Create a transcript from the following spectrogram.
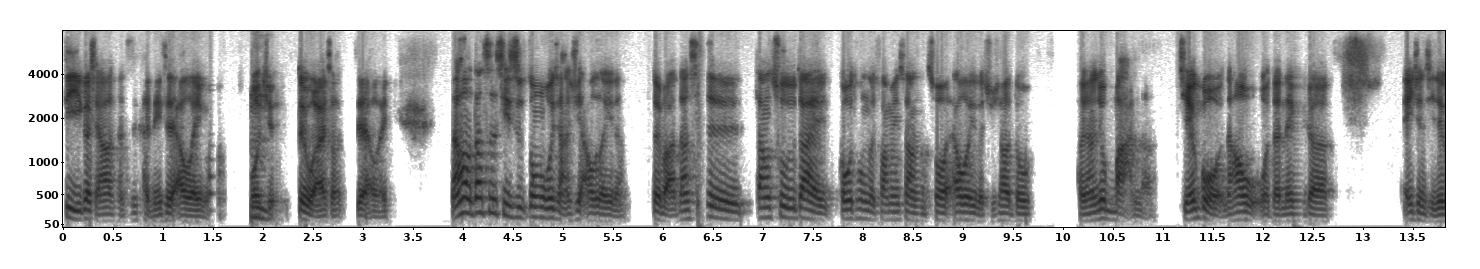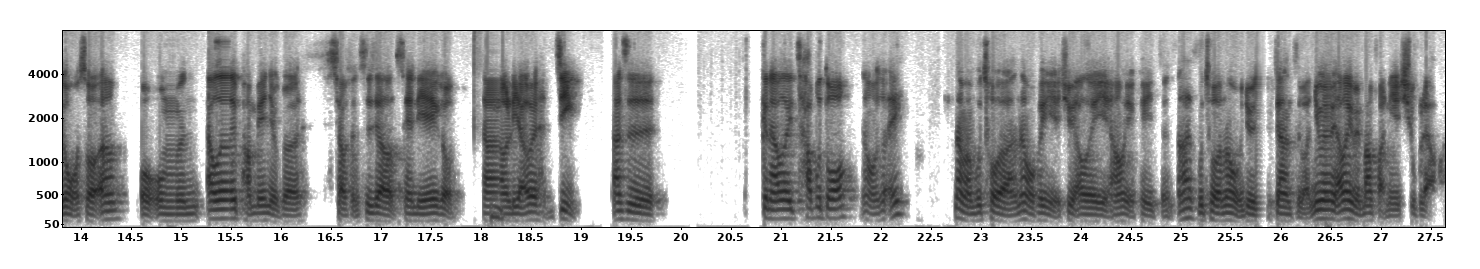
第一个想要的城市肯定是 LA 嘛。我觉得对我来说是 LA。然后当时其实中国想去 LA 的，对吧？但是当初在沟通的方面上说 LA 的学校都好像就满了。结果然后我的那个 agency 就跟我说，嗯，我我们 LA 旁边有个小城市叫 San Diego，然后离 LA 很近，但是。跟 LA 差不多，那我说，哎，那蛮不错的，那我可以也去 LA，然后也可以等，啊，不错，那我就这样子吧，因为 LA 没办法，你也去不了嘛，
